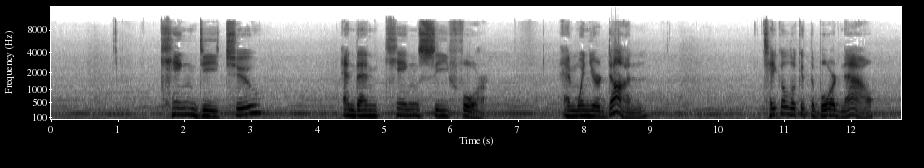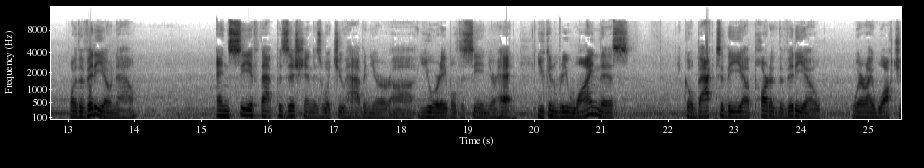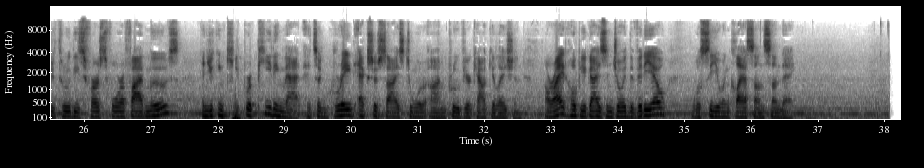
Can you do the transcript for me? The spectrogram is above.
king d2, and then king c4. And when you're done, take a look at the board now, or the video now, and see if that position is what you have in your uh, you were able to see in your head. You can rewind this, go back to the uh, part of the video where I walked you through these first four or five moves, and you can keep repeating that. It's a great exercise to uh, improve your calculation. All right, hope you guys enjoyed the video. We'll see you in class on Sunday.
